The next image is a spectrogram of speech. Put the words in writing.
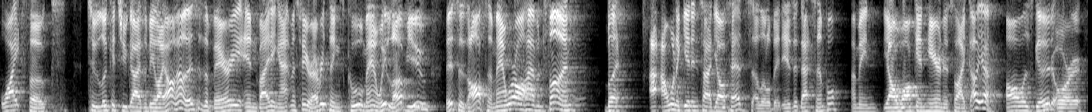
white folks to look at you guys and be like, "Oh no, this is a very inviting atmosphere. Everything's cool, man. We love you. This is awesome, man. We're all having fun." But I, I want to get inside y'all's heads a little bit. Is it that simple? I mean, y'all walk in here and it's like, "Oh yeah, all is good," or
